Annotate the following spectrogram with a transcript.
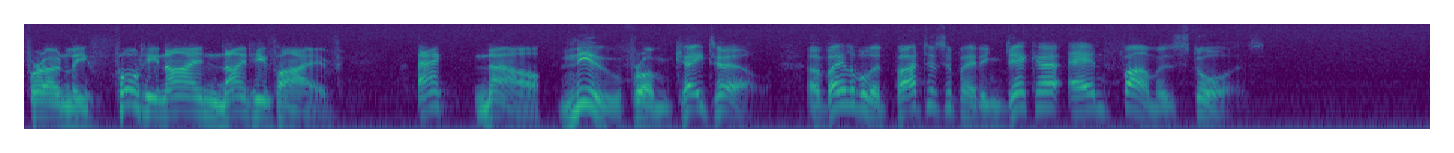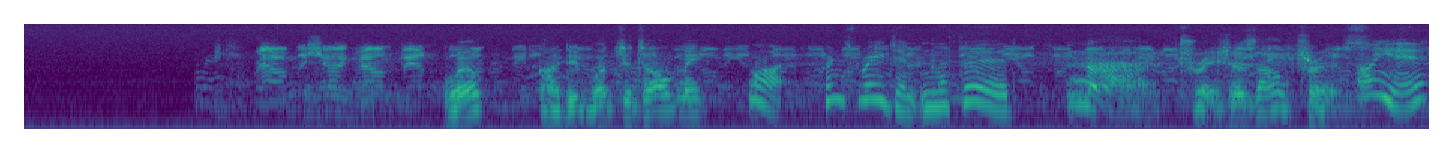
for only $49.95. Act now. New from KTEL. Available at participating Deka and Farmers stores. Well, I did what you told me. What? Prince Regent in the third? No, Treasures Ultras. Oh, yeah?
